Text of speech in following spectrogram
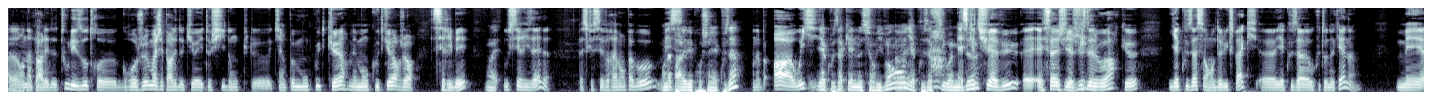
euh, on a parlé de tous les autres gros jeux. Moi j'ai parlé de Kyoei Toshi, donc le, qui est un peu mon coup de cœur, mais mon coup de cœur genre série B Ouais. ou série Z, parce que c'est vraiment pas beau. On mais a parlé des prochains Yakuza. on a. Ah oui. Yakuza Ken le survivant, Ouais. Yakuza Kiwami Est-ce 2. que tu as vu, et ça je viens juste de le voir, que Yakuza sort en deluxe pack, euh, Yakuza Okuto no Ken, mais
